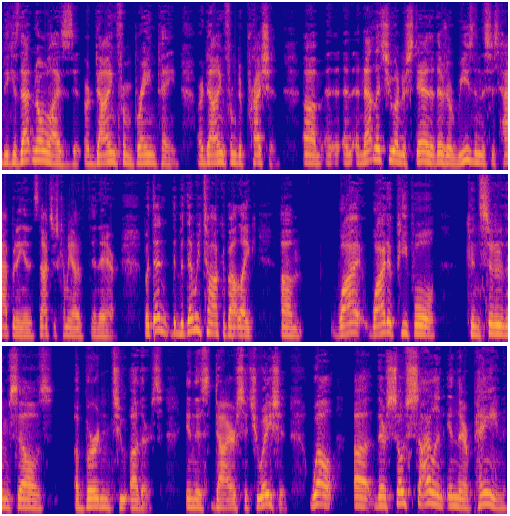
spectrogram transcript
because that normalizes it, or dying from brain pain, or dying from depression. Um, and, and that lets you understand that there's a reason this is happening and it's not just coming out of thin air. But then, but then we talk about like, um, why, why do people consider themselves a burden to others in this dire situation. Well, uh, they're so silent in their pain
